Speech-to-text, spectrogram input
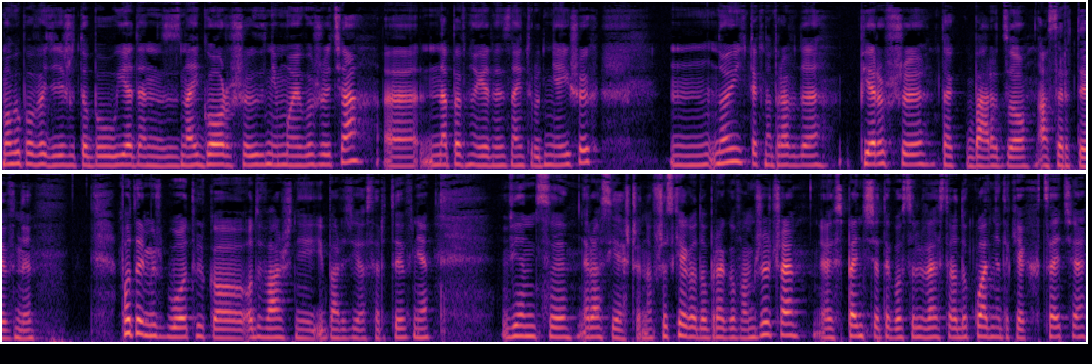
mogę powiedzieć, że to był jeden z najgorszych dni mojego życia, e, na pewno jeden z najtrudniejszych. Mm, no i tak naprawdę pierwszy, tak bardzo asertywny. Potem już było tylko odważniej i bardziej asertywnie. Więc y, raz jeszcze, no wszystkiego dobrego Wam życzę. Y, spędźcie tego Sylwestra dokładnie tak jak chcecie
